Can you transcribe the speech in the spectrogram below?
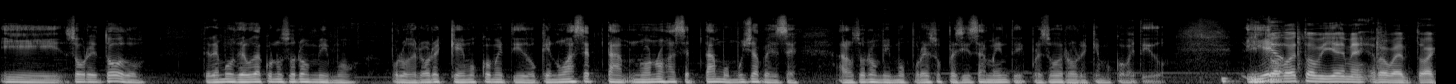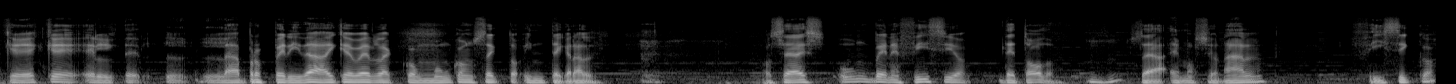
y sobre todo tenemos deuda con nosotros mismos por los errores que hemos cometido, que no no nos aceptamos muchas veces a nosotros mismos por esos precisamente, por esos errores que hemos cometido. Y, todo esto viene, Roberto, a que es que la prosperidad hay que verla como un concepto integral. O sea, es un beneficio de todo. O sea, emocional, físico,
